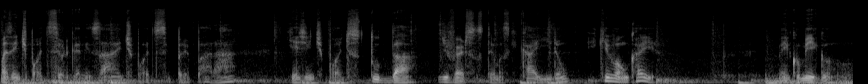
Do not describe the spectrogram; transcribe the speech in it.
Mas a gente pode se organizar, a gente pode se preparar e a gente pode estudar diversos temas que caíram e que vão cair. Vem comigo.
